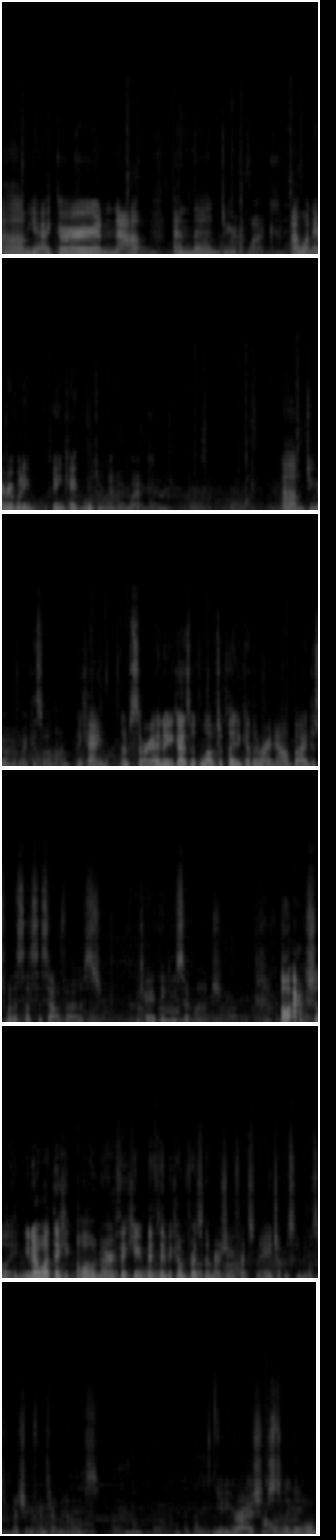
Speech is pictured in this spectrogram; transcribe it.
Um, yeah, go nap and then do your homework. I want everybody being capable of doing their homework. Um, do your homework as well, hon. Okay? I'm sorry. I know you guys would love to play together right now, but I just want to suss this out first. Okay? Thank you so much. Oh, actually, you know what? They oh no, if they keep if they become friends with their imaginary friends when they age up, there's gonna be lots of imaginary friends around the house. Yeah, you're right. I should just delete it all.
